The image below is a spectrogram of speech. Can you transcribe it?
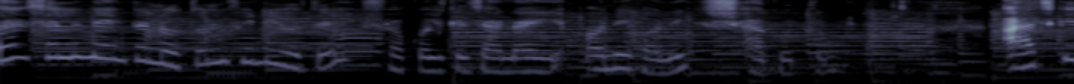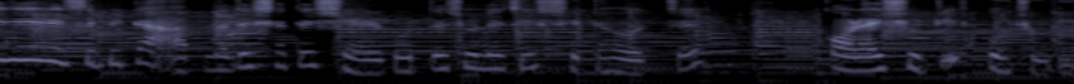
আমার চ্যানেলে একটা নতুন ভিডিওতে সকলকে জানাই অনেক অনেক স্বাগত। আজকে যে রেসিপিটা আপনাদের সাথে শেয়ার করতে চলেছি সেটা হচ্ছে কড়াইশুটির কচুরি।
